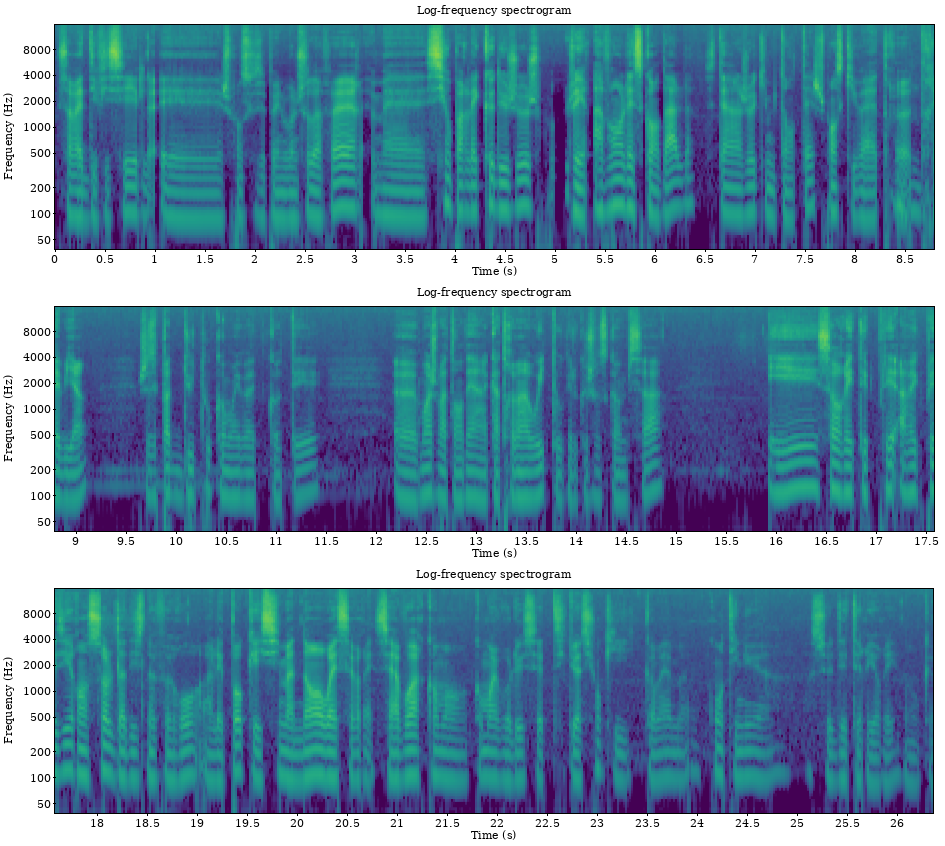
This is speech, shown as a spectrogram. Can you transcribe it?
Ça va être difficile et je pense que c'est pas une bonne chose à faire. Mais si on parlait que du jeu, je, dire, avant les scandales, c'était un jeu qui me tentait. Je pense qu'il va être euh, hmm. très bien. Je sais pas du tout comment il va être coté. Euh, moi, je m'attendais à un 88 ou quelque chose comme ça. Et ça aurait été avec plaisir en solde à 19 euros à l'époque. Et ici maintenant, ouais, c'est vrai. C'est à voir comment, comment évolue cette situation qui, quand même, continue à, se détériorer. Donc, euh,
